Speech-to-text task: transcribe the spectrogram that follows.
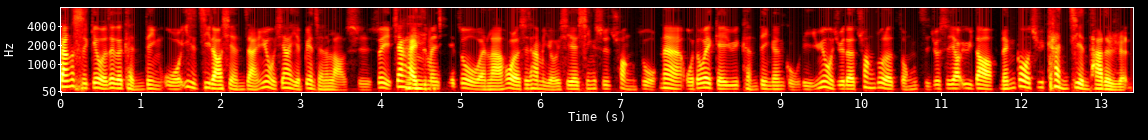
当时给我这个肯定，我一直记到现在，因为我现在也变成了老师，所以像孩子们写作文啦，或者是他们有一些新诗创作，那我都会给予肯定跟鼓励，因为我觉得创作的种子就是要遇到能够去看见他的人。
